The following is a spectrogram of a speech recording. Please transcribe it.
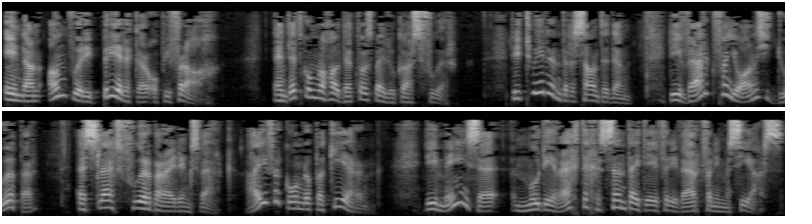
En dan antwoord die prediker op die vraag. En dit kom nogal dikwels by Lukas voor. Die tweede interessante ding, die werk van Johannes die Doper is slegs voorbereidingswerk. Hy verkondig bekering. Die mense moet die regte gesindheid hê vir die werk van die Messias.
